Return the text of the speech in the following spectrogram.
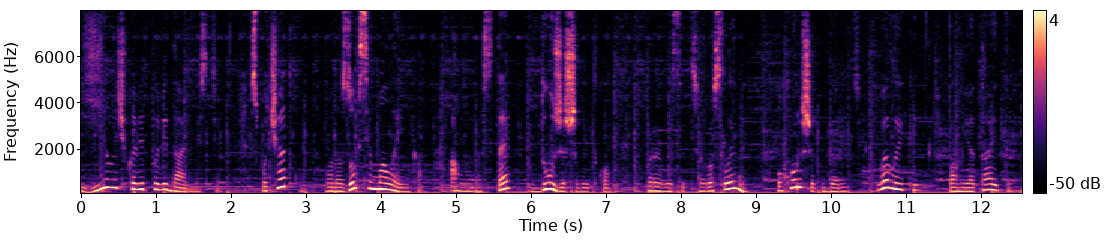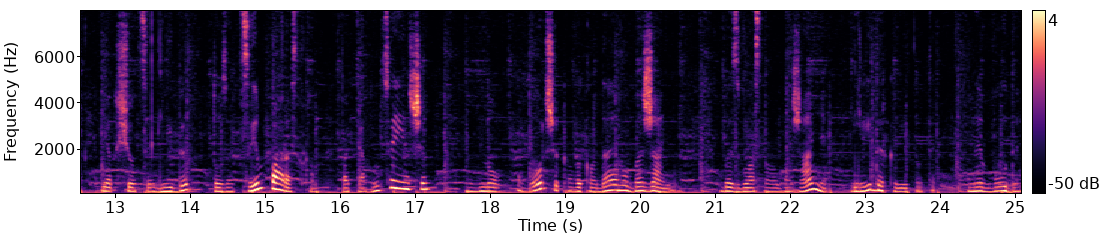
гілочка відповідальності. Спочатку вона зовсім маленька, але росте дуже швидко. При висадці рослини горшик беріть великий. Пам'ятайте, якщо це лідер, то за цим паростком потягнуться іншим. Дно горшика викладаємо бажання. Без власного бажання лідер квітнути не буде.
